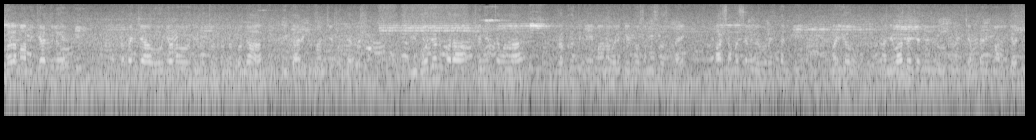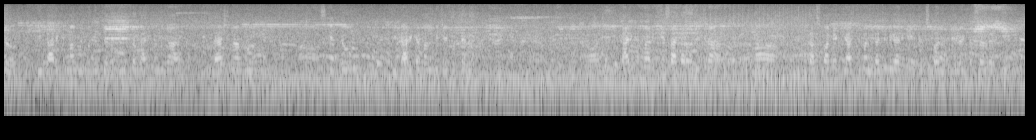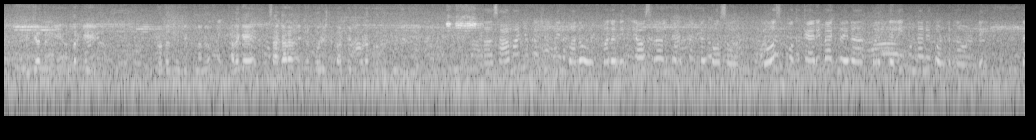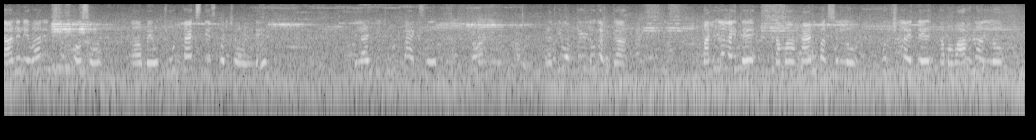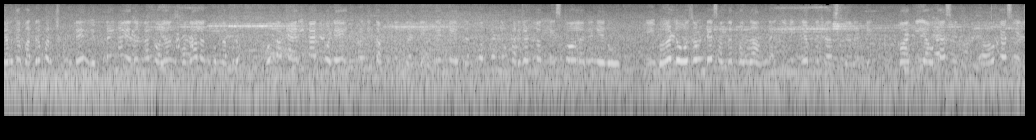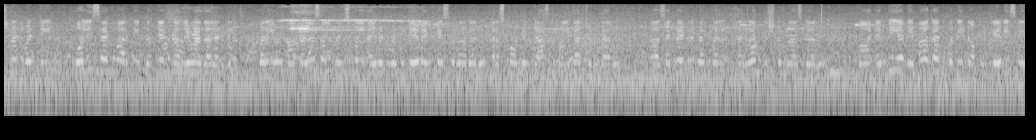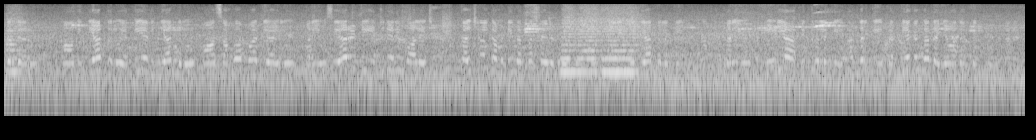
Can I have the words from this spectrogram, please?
ఇవాళ మా విద్యార్థులు ప్రపంచ ఓజోన్ దినోత్సవం సందర్భంగా ఈ కార్యక్రమాన్ని చేపట్టారు. ఈ ఓజోన్ పొర క్షీణించడం వల్ల ప్రకృతికి మానవులకి ఎన్నో సమస్యలు వస్తున్నాయి. ఆ సమస్యలు వివరించడానికి మరియు ఆ నివారణ చర్యల గురించి చెప్పడానికి మా విద్యార్థులు ఈ కార్యక్రమాన్ని రూపొందించారు. దీంట్లో కార్యక్రమంగా ఈ ఫ్లాష్ మ్యాప్ స్కిట్ ఈ కార్యక్రమాలన్నీ చేపట్టారు. ఈ కార్యక్రమానికి సహకారం అందించిన మా కరస్పాండెంట్ యాస్తి మల్లికార్జున గారికి ప్రిన్సిపాల్ కె. వెంకటేశ్వర గారికి విద్యార్థులకి అందరికీ కృతజ్ఞతలు చెప్తున్నాను. అలాగే సహకారం అందించిన పోలీస్ డిపార్ట్మెంట్ కూడా కృతజ్ఞతలు తెలియజేస్తున్నాను సామాన్య ప్రజలమైన మనం మన నిత్యావసరాలు కొనుక్కోవడం కోసం రోజుకు ఒక క్యారీ బ్యాగ్నైనా మనకు తెలియకుండానే కొంటున్నామండి. దాన్ని నివారించడం కోసం మేము జూట్ బ్యాగ్స్ తీసుకొచ్చామండి. ఇలాంటి జూట్ బ్యాగ్స్ ప్రతి ఒక్కళ్ళు కనుక మహిళలైతే తమ హ్యాండ్ పర్సుల్లో పురుషులైతే తమ వాహనాల్లో కనుక భద్రపరుచుకుంటే ఎప్పుడైనా ఏదన్నా కొన కొనాలనుకున్నప్పుడు ఒక క్యారీ బ్యాగ్ కొనే ఇది తప్పుతుందండి. దీన్ని ప్రతి ఒక్కళ్ళు పరిగణలోకి తీసుకోవాలని నేను ఈ వరల్డ్ ఓజోన్ డే సందర్భంగా అందరికీ విజ్ఞప్తి చేస్తున్నానండి. మాకు ఈ అవకాశం అవకాశం ఇచ్చినటువంటి పోలీస్ శాఖ వారికి ప్రత్యేక ధన్యవాదాలండి. మరియు మా కళాశాల ప్రిన్సిపల్ అయినటువంటి కె. వెంకటేశ్వరరావు గారు కరస్పాండెంట్ జాస్తి మల్లికార్జున్ గారు సెక్రటరీ మెంబర్ హర్రామ్ కృష్ణంరాజు గారు మా ఎంబీఏ విభాగాధిపతి డాక్టర్ కేవీ శ్రీధర్ గారు మా విద్యార్థులు ఎంబీఏ విద్యార్థులు మా సహోపాధ్యాయులు మరియు సిఆర్ఎండి engineering college cultural committee members అయినటువంటి ఇంజనీరింగ్ విద్యార్థులకి మరియు మీడియా మిత్రులకి అందరికీ ప్రత్యేకంగా ధన్యవాదాలు తెలుపుకుంటున్నానండి.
